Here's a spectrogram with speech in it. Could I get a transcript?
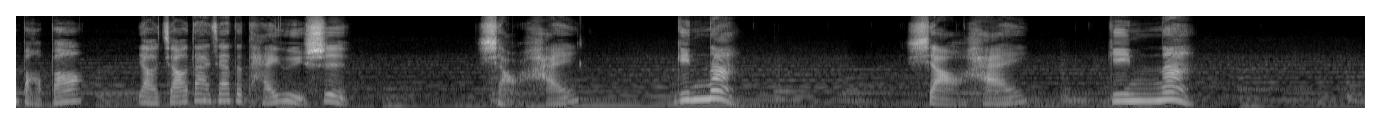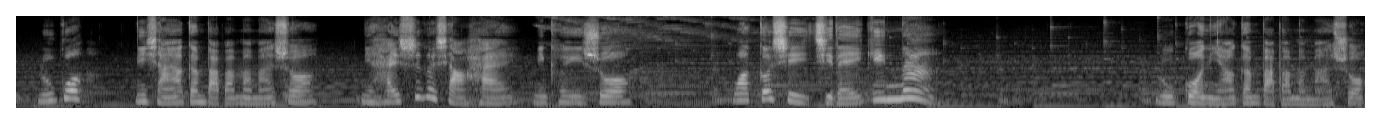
宝宝要教大家的台语是“小孩”，囡娜，小孩，囡娜。如果你想要跟爸爸妈妈说你还是个小孩，你可以说“我是一个囡娜”。如果你要跟爸爸妈妈说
